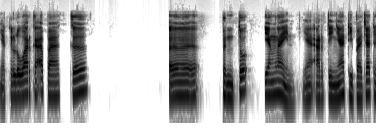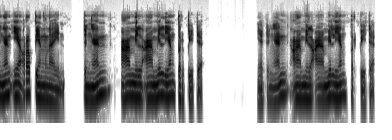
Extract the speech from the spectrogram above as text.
Ya keluar ke apa? Ke eh, bentuk yang lain ya artinya dibaca dengan i'rab yang lain dengan amil-amil yang berbeda. Ya dengan amil-amil yang berbeda.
